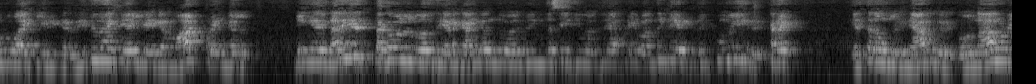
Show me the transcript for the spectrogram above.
உருவாக்கி இருக்கிறது? இதுதான் கேள்வி எங்க மாற்றங்கள். நீங்க நிறைய தகவல் வருது எனக்கு அங்கிருந்து வருது இந்த செய்தி வருது அப்படியே வந்துட்டே இருக்குது குமியுது கரெக்ட் எத்தனை உங்களுக்கு ஞாபகம் இருக்கு? ஒரு நாளோட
